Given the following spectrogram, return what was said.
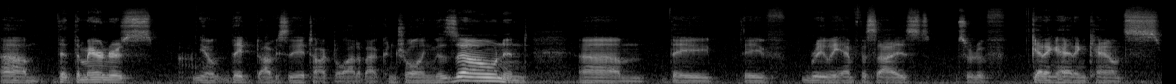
um, that the Mariners, you know, they obviously they talked a lot about controlling the zone and um, they they've really emphasized sort of getting ahead in counts,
